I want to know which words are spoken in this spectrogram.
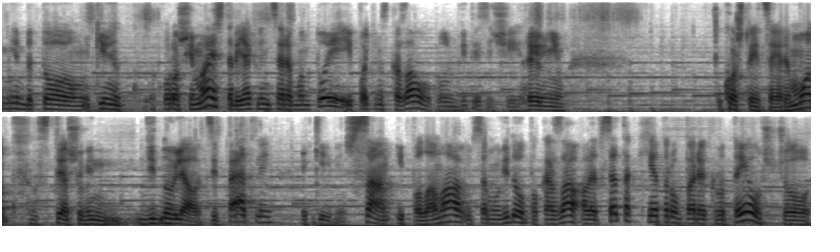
нібито який він хороший майстер, як він це ремонтує, і потім сказав, що 2000 гривень коштує цей ремонт з те, що він відновляв ці петлі, які він сам і поламав, і в цьому відео показав, але все так хитро перекрутив, що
